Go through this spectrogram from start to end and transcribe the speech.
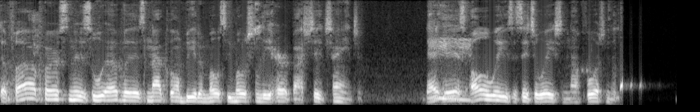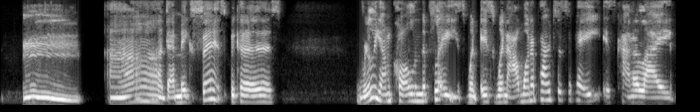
The power person is whoever is not going to be the most emotionally hurt by shit changing. That is always the situation, unfortunately. Mm. Ah, that makes sense because really I'm calling the plays. When it's when I want to participate, it's kind of like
